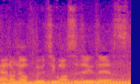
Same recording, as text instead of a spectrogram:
I don't know if Bootsy wants to do this.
